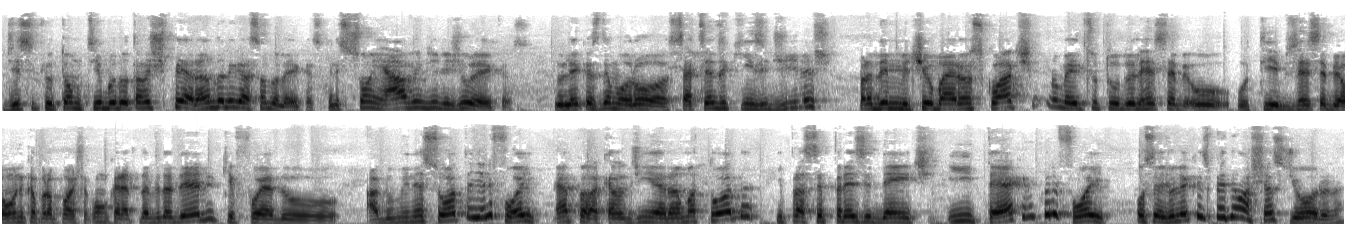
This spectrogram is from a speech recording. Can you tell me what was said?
disse que o Tom Thibodeau estava esperando a ligação do Lakers, que ele sonhava em dirigir o Lakers. E o Lakers demorou 715 dias para demitir o Byron Scott. No meio disso tudo, ele recebeu, o, o Tibbs recebeu a única proposta concreta da vida dele, que foi a do, a do Minnesota, e ele foi, né? Pela aquela dinheirama toda, e para ser presidente e técnico, ele foi. Ou seja, o Lakers perdeu uma chance de ouro, né?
